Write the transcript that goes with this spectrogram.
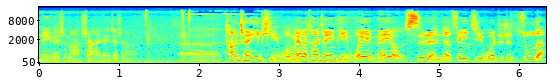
那个什么上海那个叫什么。呃，汤臣一品，我没有汤臣一品，我也没有私人的飞机，我只是租的。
